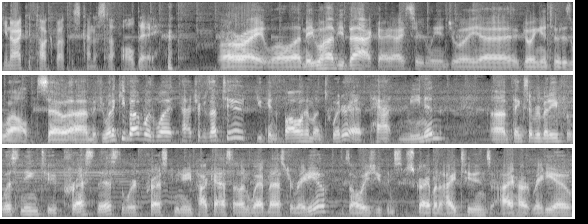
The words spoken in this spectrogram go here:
you know, I could talk about this kind of stuff all day. All right. Well, uh, maybe we'll have you back. I, I certainly enjoy uh, going into it as well. So, um, if you want to keep up with what Patrick is up to, you can follow him on Twitter at Pat Meenan. Um, thanks everybody for listening to Press This, the WordPress community podcast on Webmaster Radio. As always, you can subscribe on iTunes, iHeartRadio,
